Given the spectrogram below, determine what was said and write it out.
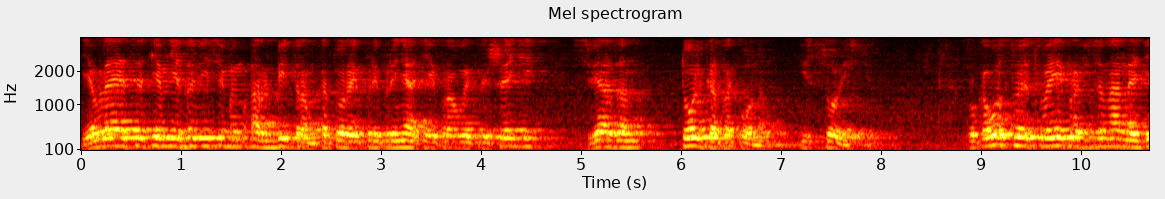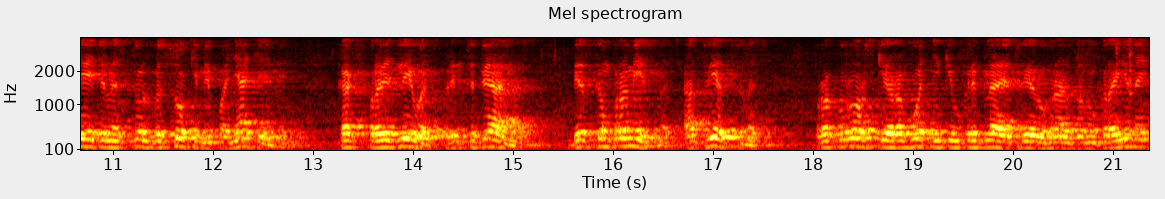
является тем независимым арбитром, который при принятии правовых решений связан только законом и с совестью. Руководствуясь своей профессиональной деятельностью столь высокими понятиями, как справедливость, принципиальность, бескомпромиссность, ответственность, прокурорские работники укрепляют веру граждан Украины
